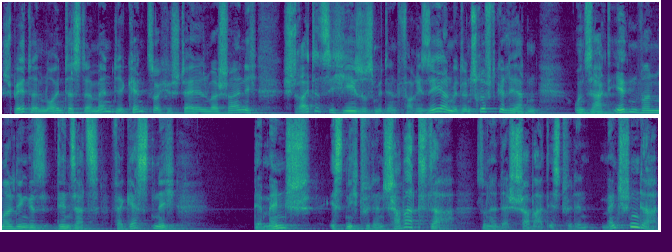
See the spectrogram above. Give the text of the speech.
Später im Neuen Testament, ihr kennt solche Stellen wahrscheinlich, streitet sich Jesus mit den Pharisäern, mit den Schriftgelehrten und sagt irgendwann mal den, den Satz, vergesst nicht, der Mensch ist nicht für den Schabbat da, sondern der Schabbat ist für den Menschen da.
